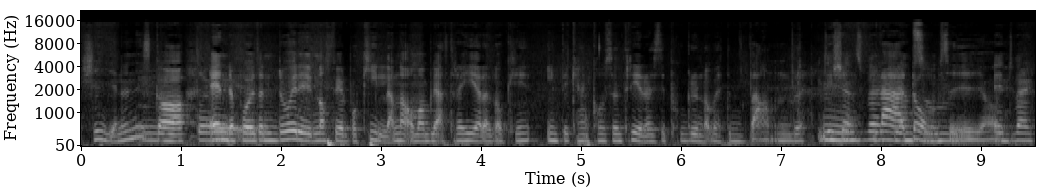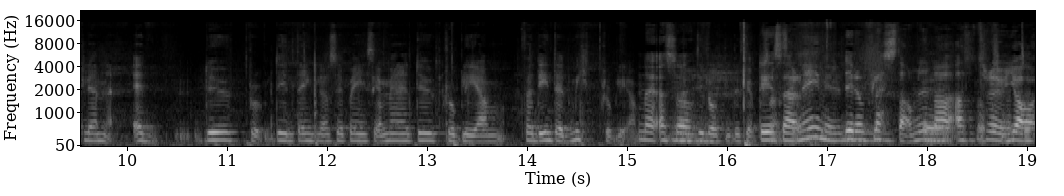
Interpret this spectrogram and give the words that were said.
tjejerna ni ska Mm, ändra på utan då är det något fel på killarna om man blir attraherad och inte kan koncentrera sig på grund av ett band. Det känns Lär verkligen dem, som säger jag. ett verkligen ett du, det är inte enklare att säga på engelska, men ett du-problem. För det är inte ett mitt problem. Nej, alltså, Men det låter lite fel Det är så här, Nej, nej, I de flesta av mina Eh, alltså, tröjor, typ- jag,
